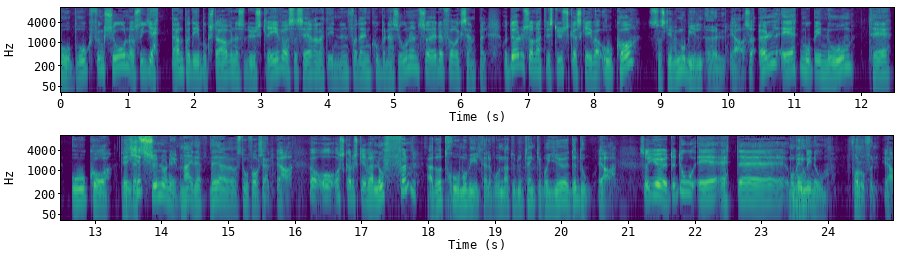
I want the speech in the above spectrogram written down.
ordbokfunksjon, og så gjetter han på de bokstavene som du skriver, og så ser han at innenfor den kombinasjonen så er det for eksempel. Og da er det sånn at hvis du skal skrive OK, Så skriver mobilen øl. ja, så øl er et mobinom til OK. Det er ikke et synonym. Nei, det, det er stor forskjell. Ja, og, og, skal du skrive loffen? Ja, Da tror mobiltelefonen at du, du tenker på jødedo Ja, så jødedo er et eh, Mobinom. mobinom. for loffen. Ja,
